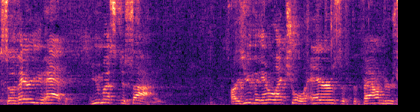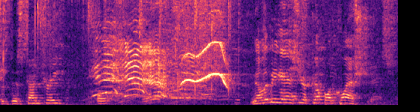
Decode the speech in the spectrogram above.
So there you have it. You must decide. Are you the intellectual heirs of the founders of this country? Yeah. Now let me ask you a couple of questions.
